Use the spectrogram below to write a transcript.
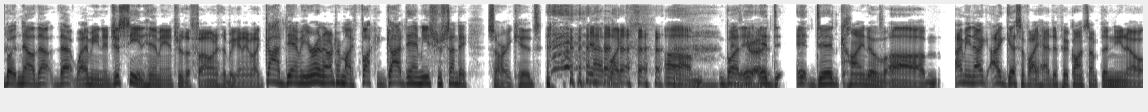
but no, that that I mean, and just seeing him answer the phone at the beginning, like, God damn it, you're in under my fucking goddamn Easter Sunday. Sorry, kids. like, um, but it, it it did kind of um. I mean, I, I guess if I had to pick on something, you know,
